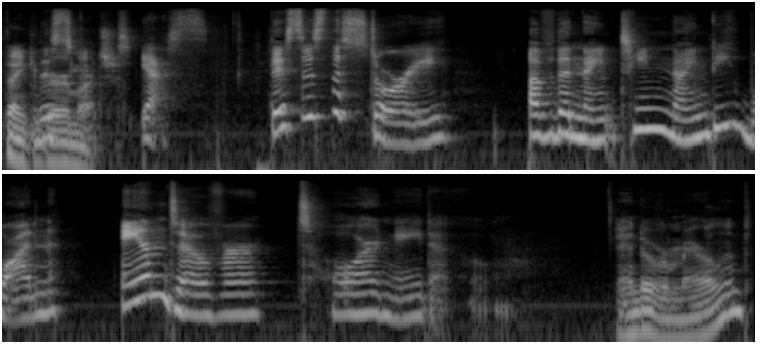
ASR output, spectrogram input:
Thank you very script. much. Yes. This is the story of the 1991 Andover tornado. Andover, Maryland?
